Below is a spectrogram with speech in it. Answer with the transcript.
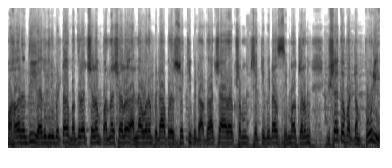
ಮಹಾನಂದಿ ಯಾದಗಿರಿ ಬೆಟ್ಟ ಭದ್ರಾಚಲಂ ಪರ್ಣಶಾಲ ಅನ್ನಾವರಂ ಪಿಠಾಪುರ ಶಕ್ತಿಪೀಠ ದ್ರಾಕ್ಷಾರಾಕ್ಷಂ ಶಕ್ತಿಪೀಠ ಸಿಂಹಾಚಲಂ ವಿಶಾಖಪಟ್ಟಣಂ ಪೂರಿ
